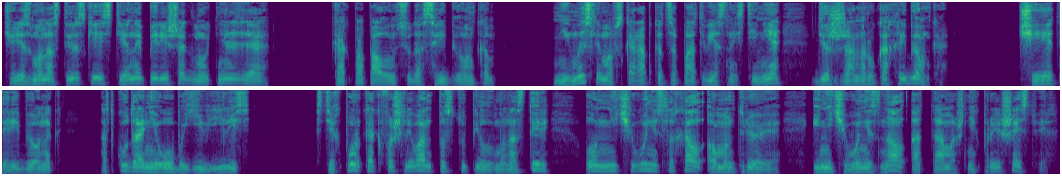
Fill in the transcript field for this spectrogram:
Через монастырские стены перешагнуть нельзя. Как попал он сюда с ребенком? Немыслимо вскарабкаться по отвесной стене, держа на руках ребенка. Чей это ребенок? Откуда они оба явились? С тех пор, как Фашливан поступил в монастырь, он ничего не слыхал о Монтрёе и ничего не знал о тамошних происшествиях.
